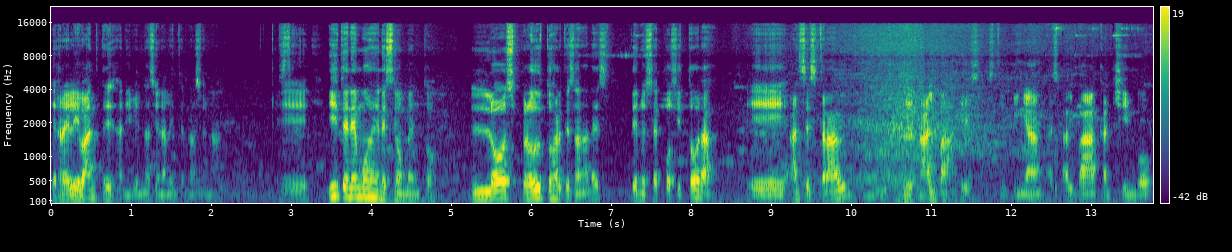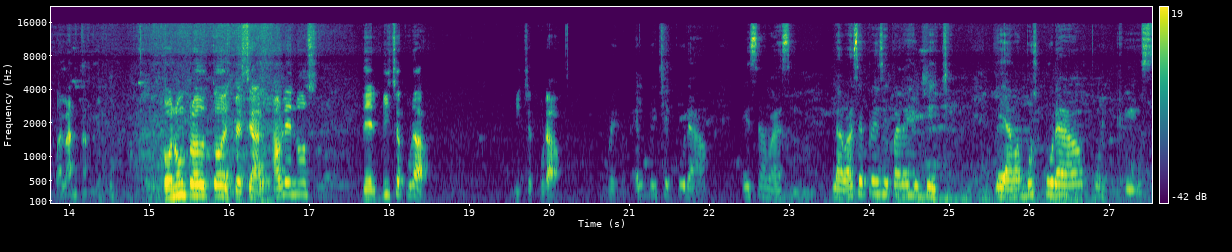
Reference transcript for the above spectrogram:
relevantes a nivel nacional e internacional. Eh, y tenemos en este momento los productos artesanales de nuestra expositora eh, ancestral, eh, Alba es, Piña, es Alba Canchimbo Balanta, con un producto especial. Háblenos del biche curado. Biche curado. Bueno, el biche curado, esa base. La base principal es el biche. Le llamamos curado porque es,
